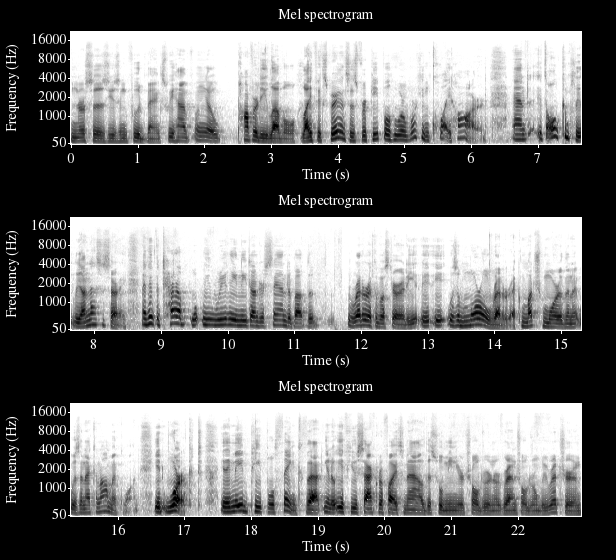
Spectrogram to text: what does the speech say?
nurses using food banks. We have, you know, poverty level life experiences for people who are working quite hard. And it's all completely unnecessary. And I think the terrible, what we really need to understand about the rhetoric of austerity, it, it, was a moral rhetoric much more than it was an economic one. It worked. They made people think that, you know, if you sacrifice now, this will mean your children or grandchildren will be richer. And,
